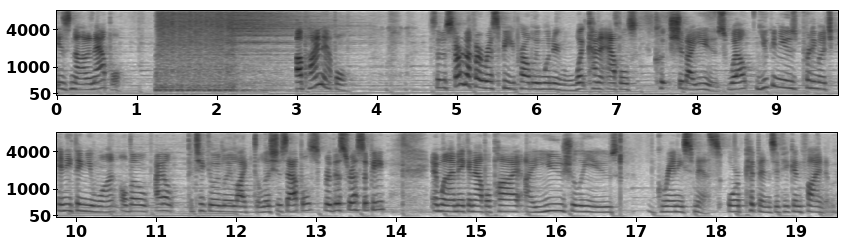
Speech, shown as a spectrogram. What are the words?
is not an apple? A pineapple. So to start off our recipe, you're probably wondering, well, what kind of apples should I use? Well, you can use pretty much anything you want, although I don't particularly like delicious apples for this recipe. And when I make an apple pie, I usually use Granny Smiths or Pippins if you can find them.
